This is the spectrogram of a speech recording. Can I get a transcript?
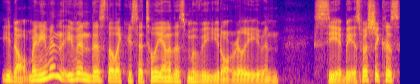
You don't. I mean, even even this though, like you said, till the end of this movie, you don't really even see it, especially because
